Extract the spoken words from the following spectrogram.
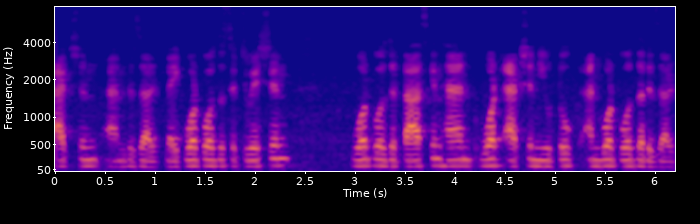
action and result. Like what was the situation? What was the task in hand? What action you took? And what was the result?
